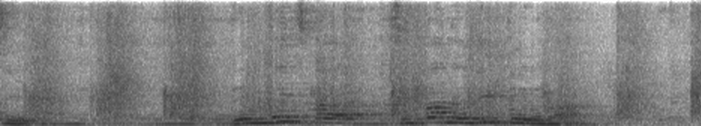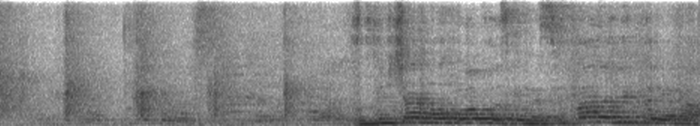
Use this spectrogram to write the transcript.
Області. Демницька Світлана Вікторівна. Зустрічаємо оплесками. Світлана Вікторівна.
